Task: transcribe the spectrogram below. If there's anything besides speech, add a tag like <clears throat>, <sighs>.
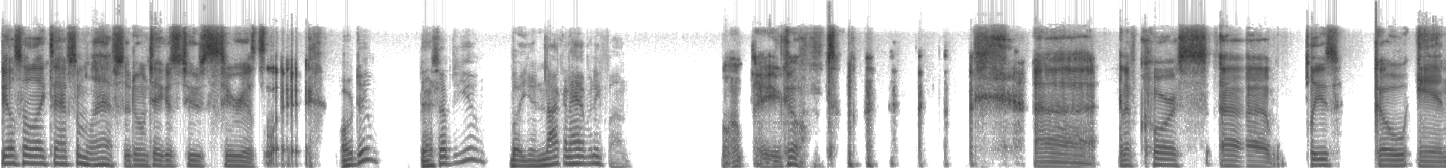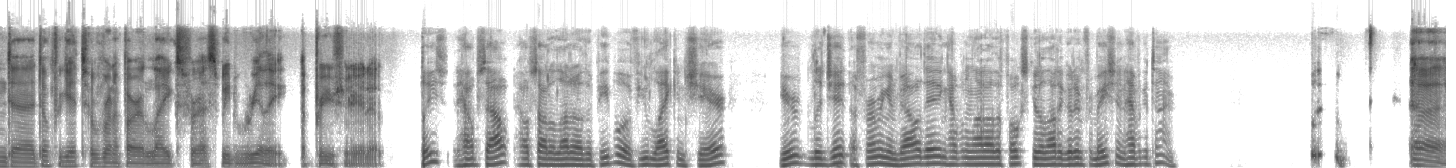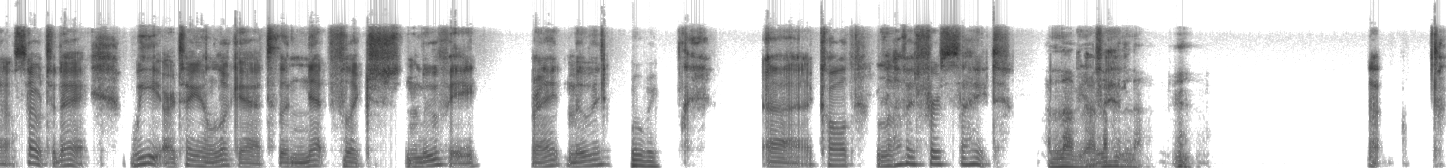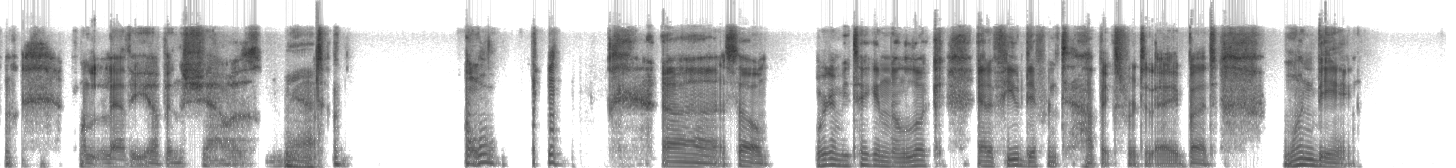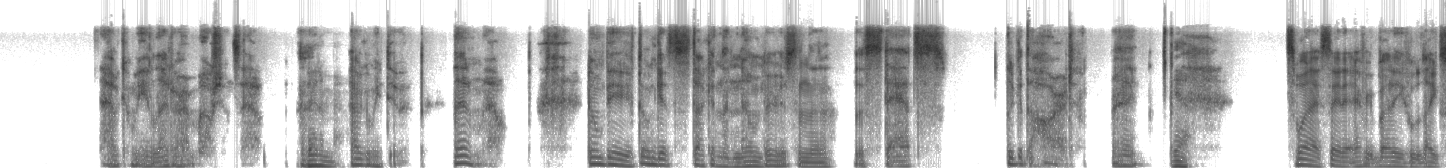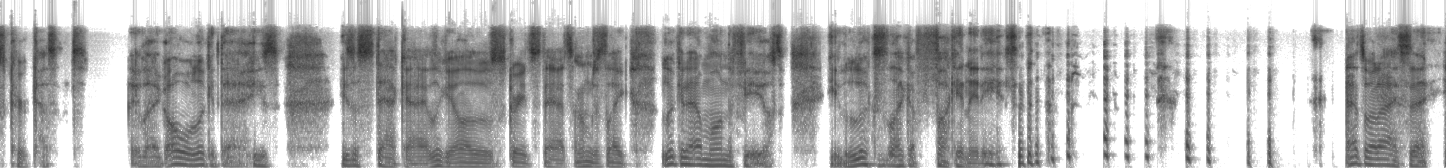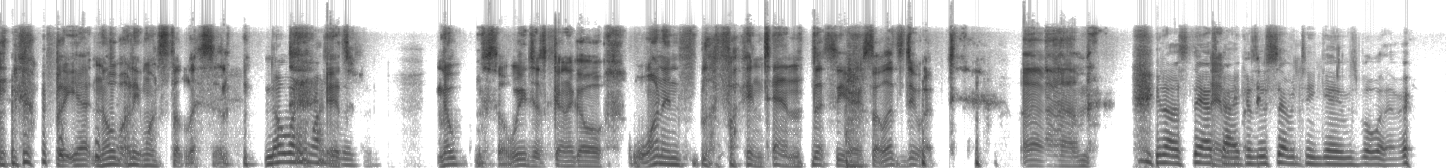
We also like to have some laughs, so don't take us too seriously. Or do. That's up to you. But you're not going to have any fun. Well, there you go. <laughs> uh, and of course, uh, please go and uh, don't forget to run up our likes for us. We'd really appreciate it. Please, it helps out. Helps out a lot of other people. If you like and share, you're legit affirming and validating, helping a lot of other folks get a lot of good information and have a good time. Uh, so today we are taking a look at the Netflix movie, right? Movie. Movie. Uh, called Love at First Sight. I love you. I love you. Love. Yeah. Uh, <laughs> to lather you up in the showers. Yeah. <laughs> uh, so we're going to be taking a look at a few different topics for today, but one being how can we let our emotions out? Let them out. How can we do it? Let them out. Don't be, don't get stuck in the numbers and the the stats. Look at the heart, right? Yeah. It's what I say to everybody who likes Kirk Cousins. They like, oh, look at that. He's he's a stat guy. Look at all those great stats. And I'm just like, look at him on the field. He looks like a fucking idiot. <laughs> That's what I say. <laughs> but yet nobody wants to listen. Nobody wants it's, to listen. Nope. So we're just gonna go one in <laughs> fucking ten this year. So let's do it. Um, You're not a stats guy because there's 17 games, but whatever. <laughs>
